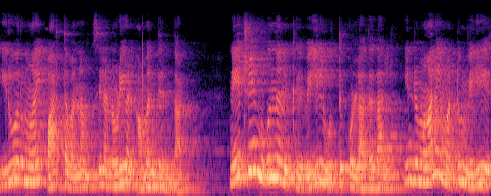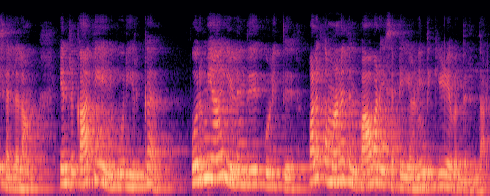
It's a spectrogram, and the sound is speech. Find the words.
இருவருமாய் பார்த்த வண்ணம் சில நொடிகள் அமர்ந்திருந்தாள். நேற்றே முகுந்தனுக்கு வெயில் ஒத்துக்கொள்ளாததால் இன்று மாலை மட்டும் வெளியே செல்லலாம் என்று கார்த்திகேயன் கூறியிருக்க பொறுமையாய் எழுந்து குளித்து வழக்கமான தன் பாவாடை சட்டையை அணிந்து கீழே வந்திருந்தாள்.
